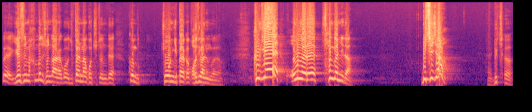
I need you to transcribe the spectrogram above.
왜? 예수님 한 번도 전도 안 하고 이빨만 고쳐줬는데 그럼 좋은 이빨 갖고 어디 가는 거예요? 그게 오늘의 선교입니다. 미치죠? 네, 미쳐.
